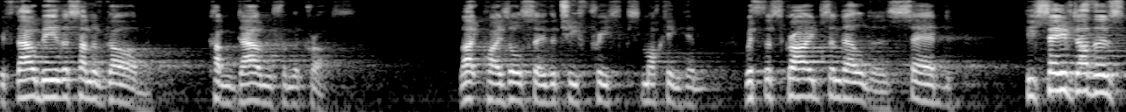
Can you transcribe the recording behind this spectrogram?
If thou be the Son of God, come down from the cross. Likewise also the chief priests, mocking him, with the scribes and elders, said, He saved others,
